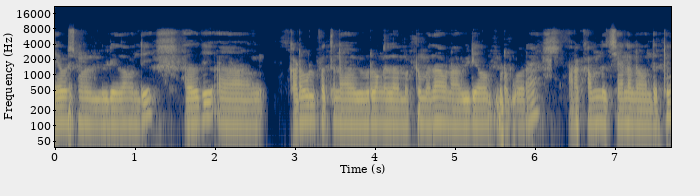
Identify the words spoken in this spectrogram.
தேவஸ்தான வீடியோ தான் வந்து அதாவது கடவுள் பற்றின விவரங்களை மட்டுமே தான் நான் வீடியோவாக போட போகிறேன் மறக்காமல் இந்த சேனலை வந்துட்டு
